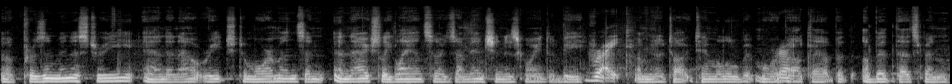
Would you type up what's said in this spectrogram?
a prison ministry and an outreach to Mormons, and, and actually, Lance, as I mentioned, is going to be. Right. I'm going to talk to him a little bit more Right. about that, but I bet that's been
